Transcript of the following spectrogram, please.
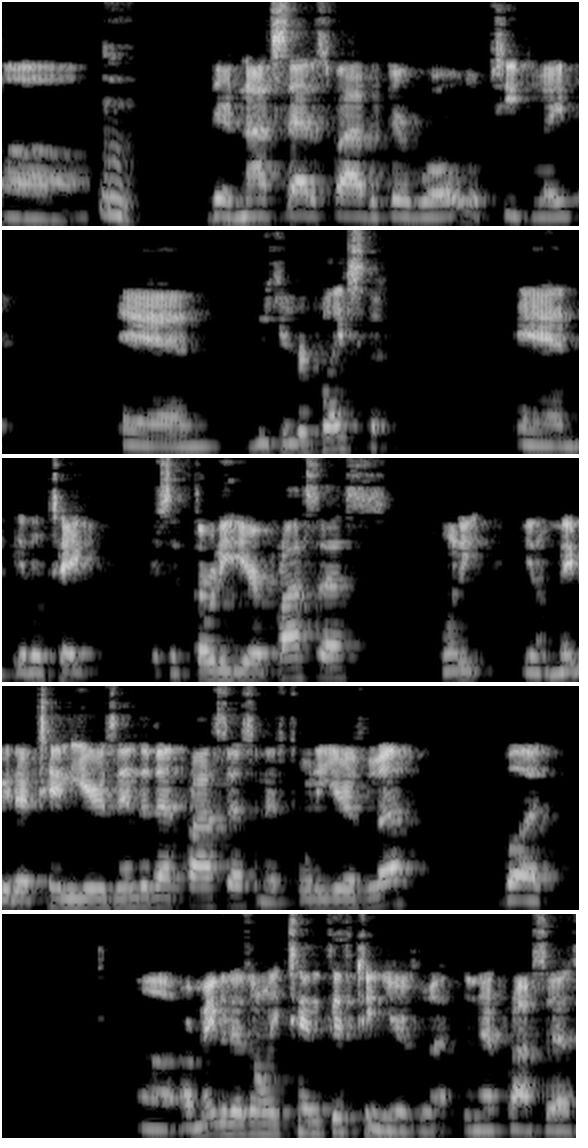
Uh, mm. They're not satisfied with their role of cheap labor, and we can replace them. And it'll take, it's a 30 year process, 20, you know, maybe they're 10 years into that process and there's 20 years left, but, uh, or maybe there's only 10, 15 years left in that process.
